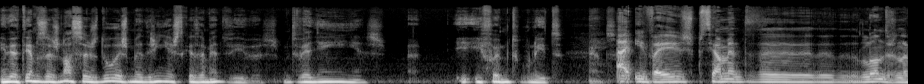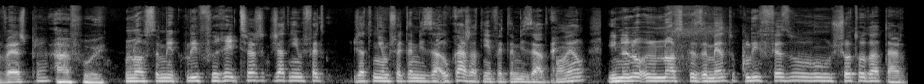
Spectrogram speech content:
Ainda temos as nossas duas madrinhas de casamento vivas, muito velhinhas. E, e foi muito bonito. Ah, e veio especialmente de, de- de Londres na véspera. Ah, foi. O nosso amigo Cliff Richards, que já tínhamos feito. Já tínhamos feito amizade, o Carlos já tinha feito amizade com ele e no, no nosso casamento o Cliff fez o show toda a tarde.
